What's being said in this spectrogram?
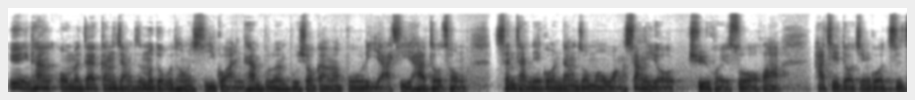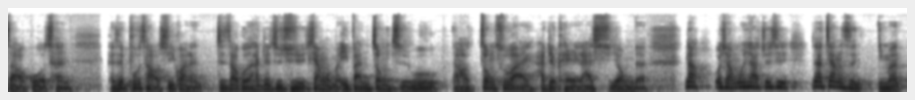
因为你看我们在刚讲这么多不同的吸管，你看不论不锈钢啊、玻璃啊，其实它都从生产链过程当中嘛往上游去回溯的话，它其实都有经过制造过程。可是蒲草吸管的制造过程，它就是去像我们一般种植物，然后种出来它就可以来使用的。那我想问一下，就是那这样子，你们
